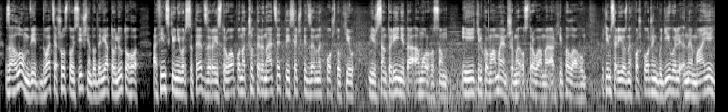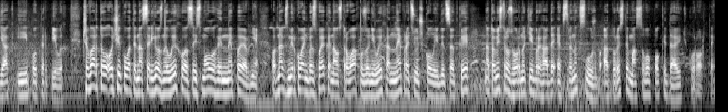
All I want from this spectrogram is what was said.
Загалом від 26 січня до 9 лютого Афінський університет зареєстрував понад 14 тисяч підземних поштовхів між Санторіні та Аморгосом і кількома меншими островами архіпелагу. Утім, серйозних пошкоджень будівель немає, як і потерпілих. Чи варто очікувати на серйозне лихо? Сейсмологи не певні. Однак з міркувань безпеки на островах у зоні лиха не працюють школи і дитсадки. Натомість розгорнуті бригади екстрених служб, а туристи масово покидають курорти.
